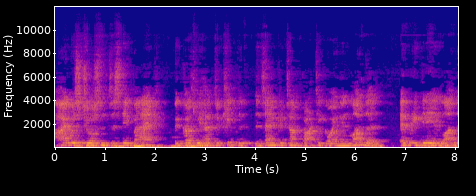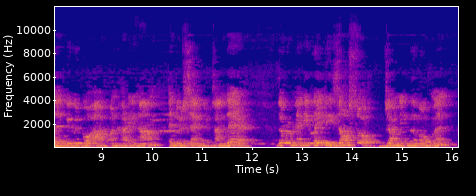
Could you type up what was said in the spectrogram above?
I was chosen to stay back because we had to keep the, the Sankirtan party going in London every day in London, we would go out on Harinam and do Sankirtan there. There were many ladies also joining the movement,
